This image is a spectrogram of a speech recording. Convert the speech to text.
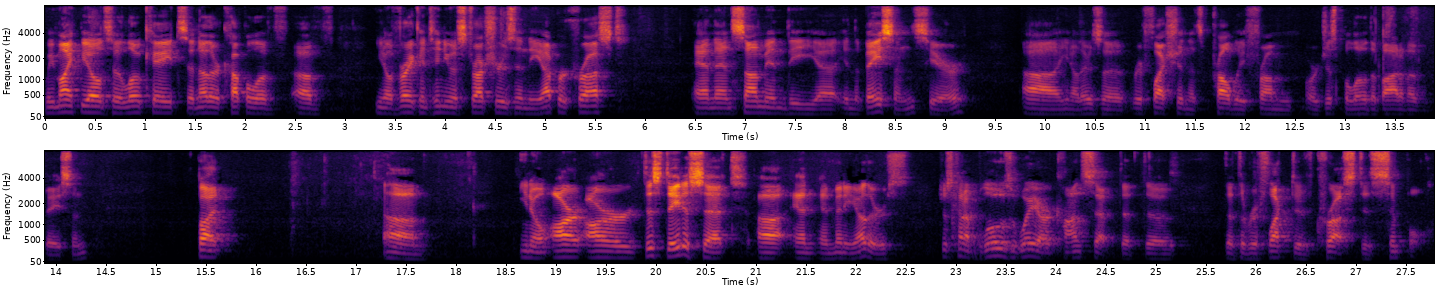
We might be able to locate another couple of, of you know very continuous structures in the upper crust, and then some in the uh, in the basins here. Uh, you know, there's a reflection that's probably from or just below the bottom of a basin. But um, you know, our our this data set uh, and and many others just kind of blows away our concept that the that the reflective crust is simple.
